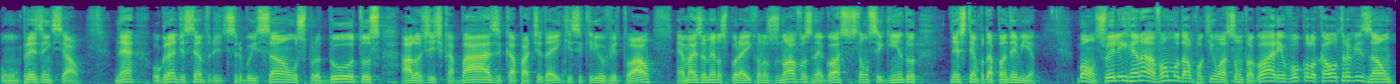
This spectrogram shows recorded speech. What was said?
um presencial. Né? O grande centro de distribuição, os produtos, a logística básica, a partir daí que se cria o virtual. É mais ou menos por aí que os novos negócios estão seguindo nesse tempo da pandemia. Bom, Sueli e Renan, vamos mudar um pouquinho o assunto agora e eu vou colocar outra visão.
